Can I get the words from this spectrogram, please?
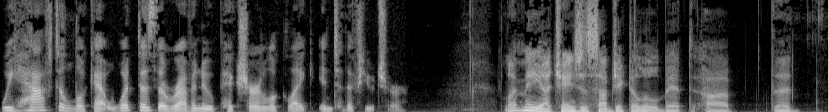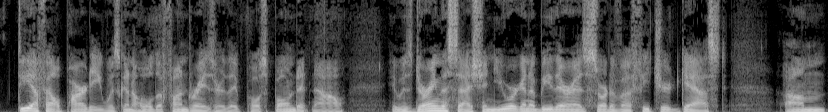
we have to look at what does the revenue picture look like into the future. Let me uh, change the subject a little bit. Uh, the DFL party was going to hold a fundraiser. They've postponed it now. It was during the session. You were going to be there as sort of a featured guest. Um,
